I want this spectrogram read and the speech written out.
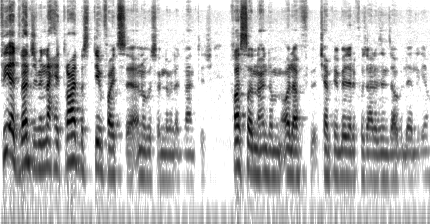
في advantage من ناحية رعد بس ال team fights انوبس عندهم ال advantage خاصة إنه عندهم اولاف champion بيقدر يفوز على زنزاو بال early game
